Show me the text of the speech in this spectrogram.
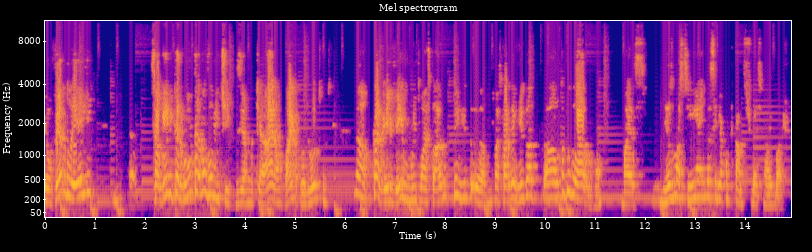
eu vendo ele, se alguém me pergunta, eu não vou mentir, dizendo que ah, é um baita produto. Não, cara, ele veio muito mais caro devido, muito mais caro devido à, alta do dólar, né? Mas mesmo assim ainda seria complicado se estivesse mais baixo.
